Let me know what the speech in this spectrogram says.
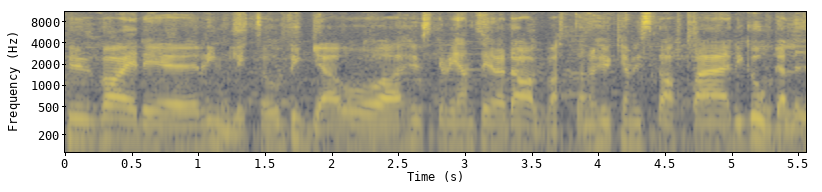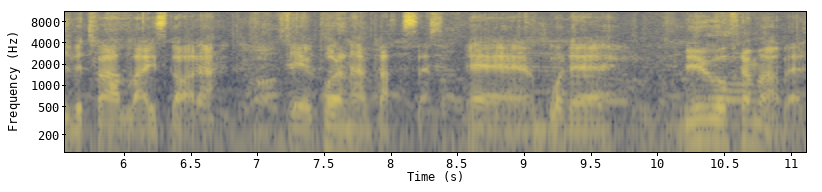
hur, vad är det rimligt att bygga och hur ska vi hantera dagvatten och hur kan vi skapa det goda livet för alla i Skara eh, på den här platsen. Eh, både nu och framöver.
